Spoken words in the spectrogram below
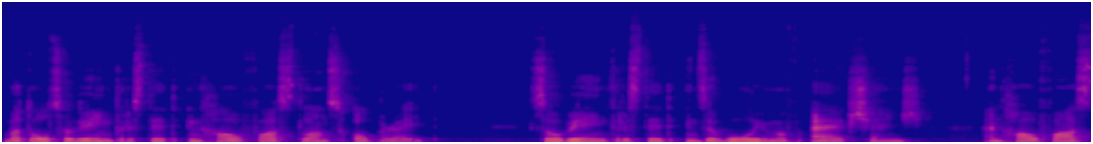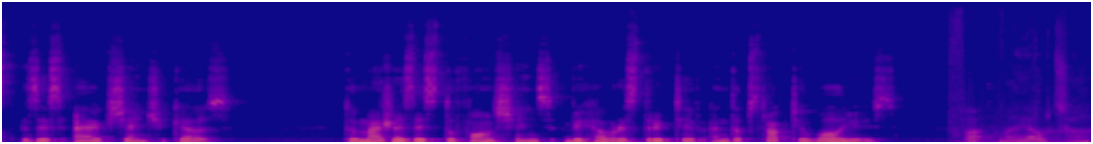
But also we're interested in how fast lungs operate. So we're interested in the volume of air exchange and how fast this air exchange occurs. To measure these two functions, we have restrictive and obstructive values. Fuck me, hold up.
